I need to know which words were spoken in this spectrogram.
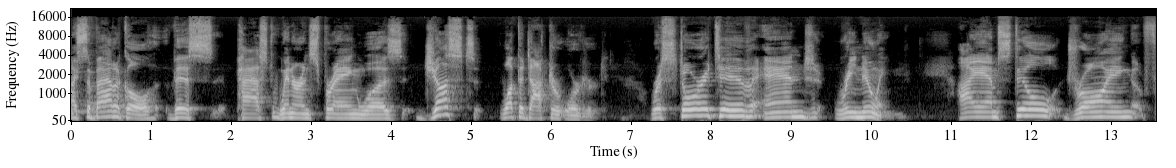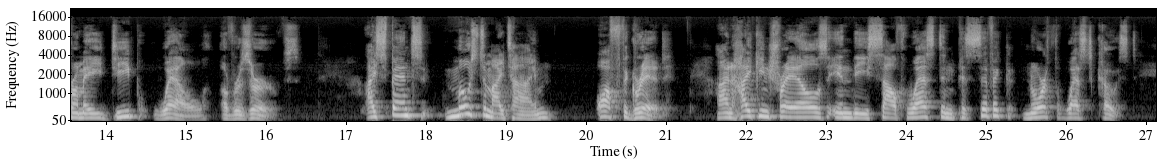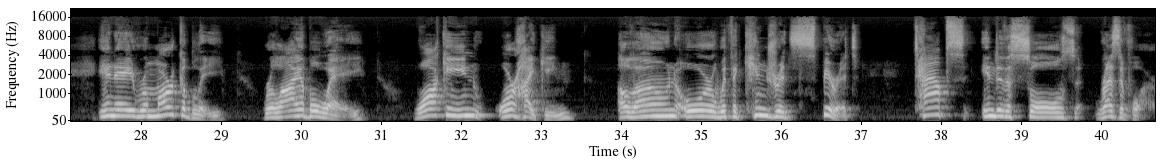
My sabbatical this past winter and spring was just what the doctor ordered restorative and renewing. I am still drawing from a deep well of reserves. I spent most of my time off the grid on hiking trails in the Southwest and Pacific Northwest coast in a remarkably reliable way, walking or hiking alone or with a kindred spirit taps into the soul's reservoir.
